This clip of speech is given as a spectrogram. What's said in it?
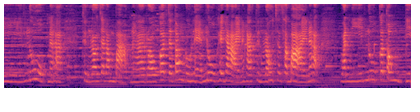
มีลูกนะคะ ถึงเราจะลำบากนะคะ เราก็จะต้องดูแลลูกให้ได้นะคะ ถึงเราจะสบายนะคะ วันนี้ลูกก็ต้องมี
